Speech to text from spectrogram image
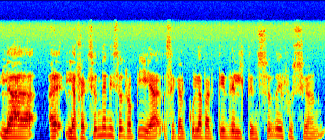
La la fracción de anisotropía se calcula a partir del tensor de difusión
